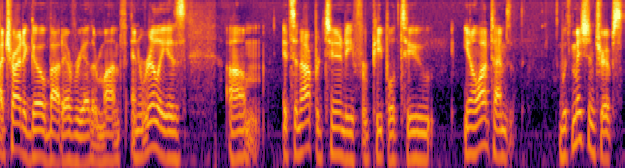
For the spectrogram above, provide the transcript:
I try to go about every other month, and really is um, it's an opportunity for people to you know a lot of times with mission trips,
